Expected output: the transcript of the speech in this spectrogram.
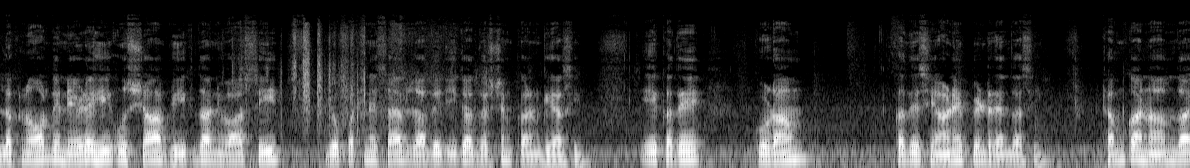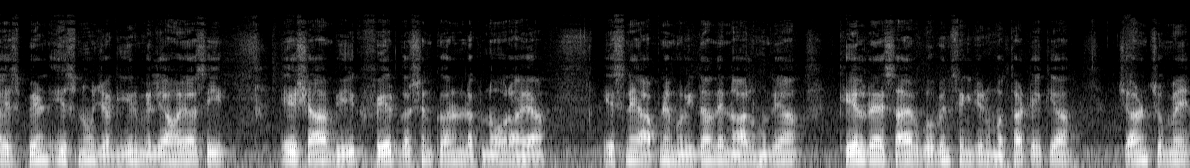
ਲਖਨੌਰ ਦੇ ਨੇੜੇ ਹੀ ਉਸ ਸ਼ਾਹ ਭੀਖ ਦਾ ਨਿਵਾਸ ਸੀ, ਜੋ ਪਟਨੇ ਸਾਹਿਬਜ਼ਾਦੇ ਜੀ ਦਾ ਦਰਸ਼ਨ ਕਰਨ ਗਿਆ ਸੀ। ਇਹ ਕਦੇ ਕੁੜਾਮ ਕਦੇ ਸਿਆਣੇ ਪਿੰਡ ਰਹਿੰਦਾ ਸੀ। ਠਮਕਾ ਨਾਮ ਦਾ ਇਸ ਪਿੰਡ ਇਸ ਨੂੰ ਜਗੀਰ ਮਿਲਿਆ ਹੋਇਆ ਸੀ। ਇਹ ਸ਼ਾਹ ਭੀਖ ਫੇਰ ਦਰਸ਼ਨ ਕਰਨ ਲਖਨੌਰ ਆਇਆ। ਇਸ ਨੇ ਆਪਣੇ ਮੁਰੀਦਾਂ ਦੇ ਨਾਲ ਹੁੰਦਿਆਂ ਖੇਲ ਰਹੇ ਸਾਹਿਬ ਗੋਬਿੰਦ ਸਿੰਘ ਜੀ ਨੂੰ ਮੱਥਾ ਟੇਕਿਆ, ਚਰਨ ਚੁੰਮੇ,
